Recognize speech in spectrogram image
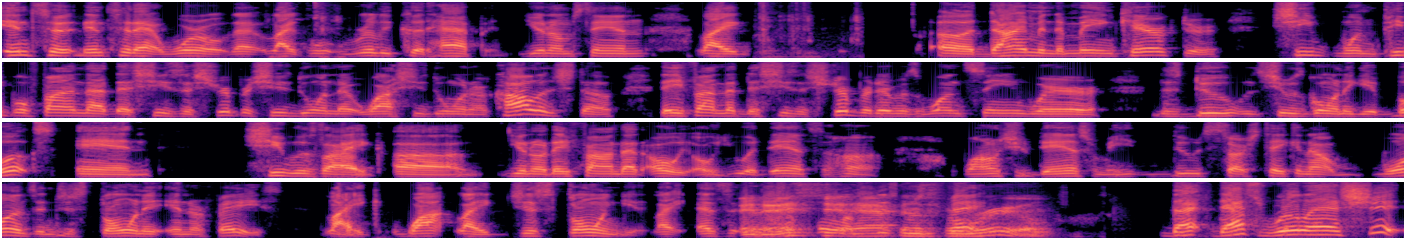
into into that world that like what really could happen. You know what I'm saying? Like uh Diamond, the main character, she when people find out that she's a stripper, she's doing that while she's doing her college stuff. They find out that she's a stripper. There was one scene where this dude she was going to get books and she was like, uh, you know, they found out, oh, oh, you a dancer, huh? Why don't you dance for me? Dude starts taking out ones and just throwing it in her face. Like why like just throwing it. Like as, and that shit happens disrespect. for real. That that's real ass shit.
